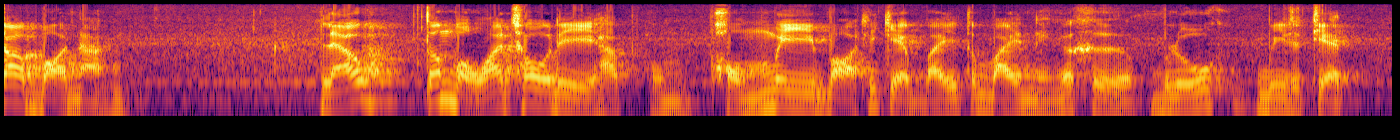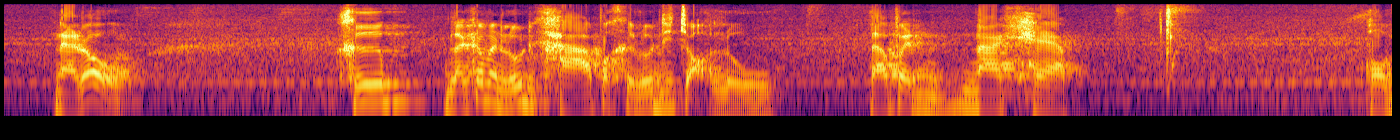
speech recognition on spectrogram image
ชอบเบาะหนัง แล้วต้องบอกว่าโชคดีครับ ผมผมมีเบาะที่เก็บไว้ตัวใบหนึ่งก็คือ Blue B7 Narrow คือแล้วก็เป็นรุ่นคาก็คือรุ่นที่เจาะรู แล้วเป็นหน้าแคบ ผม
